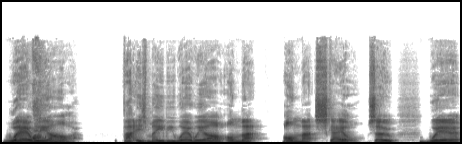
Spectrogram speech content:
where we are. That is maybe where we are on that on that scale. So we're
